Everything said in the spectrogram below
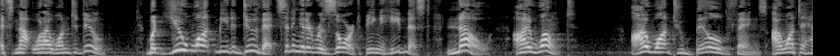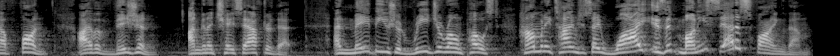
It's not what I wanted to do. But you want me to do that, sitting at a resort, being a hedonist. No, I won't. I want to build things. I want to have fun. I have a vision. I'm going to chase after that. And maybe you should read your own post. How many times you say, why isn't money satisfying them?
